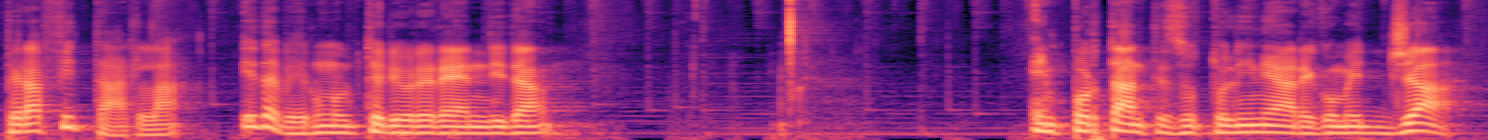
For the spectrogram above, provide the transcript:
per affittarla ed avere un'ulteriore rendita. È importante sottolineare come già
